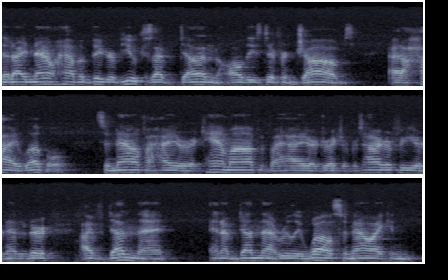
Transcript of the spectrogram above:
that I now have a bigger view because I've done all these different jobs at a high level. So now if I hire a cam op, if I hire a director of photography or an editor, I've done that and I've done that really well. So now I can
